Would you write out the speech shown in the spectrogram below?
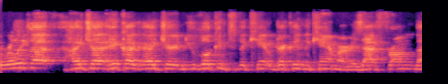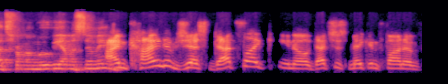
really that hitchhiker and you look into the camera directly in the camera, is that from that's from a movie? I'm assuming. I'm kind of just that's like you know that's just making fun of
